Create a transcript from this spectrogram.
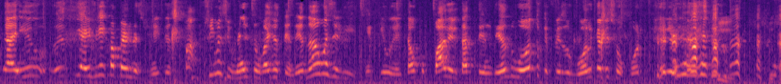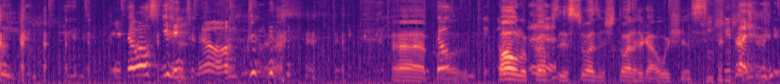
E, daí eu, e aí fiquei com a perna desse jeito. Disse, sim, mas o médico não vai te atender. Não, mas ele, é que ele tá ocupado, ele tá atendendo o outro que fez o gol e quer ver seu porco. então é o seguinte, né? É, Paulo. Então, Paulo é. Campos é, e suas histórias gaúchas. E daí,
